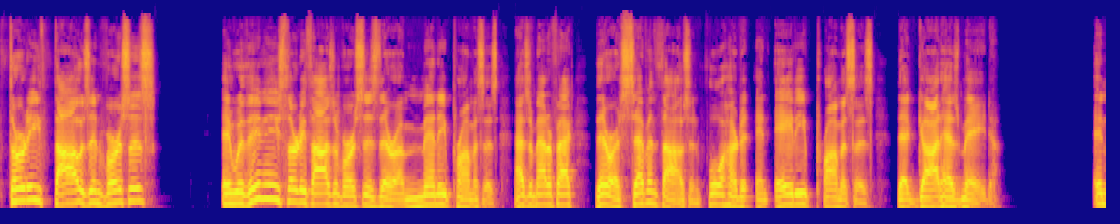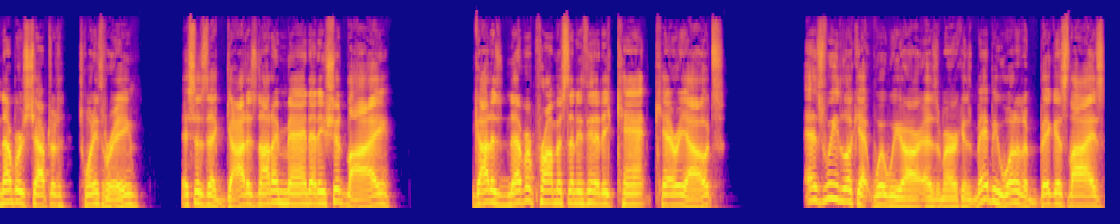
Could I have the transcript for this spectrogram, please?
30,000 verses. And within these 30,000 verses, there are many promises. As a matter of fact, there are 7,480 promises that God has made. In Numbers chapter 23, it says that God is not a man that he should lie. God has never promised anything that he can't carry out. As we look at where we are as Americans, maybe one of the biggest lies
